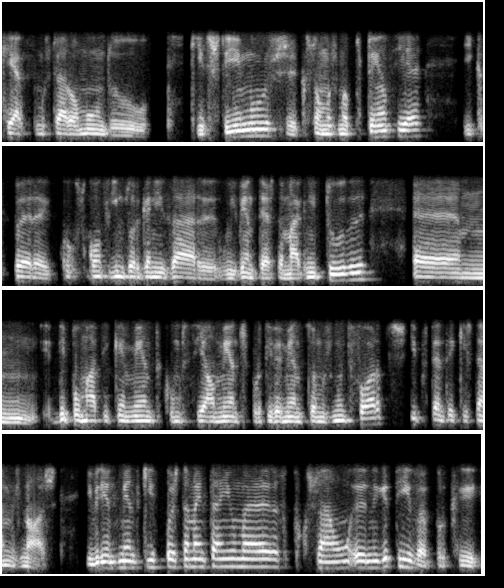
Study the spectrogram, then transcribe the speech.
Quer-se mostrar ao mundo que existimos, que somos uma potência e que para conseguimos organizar o evento desta magnitude, Um, diplomaticamente, comercialmente, esportivamente somos muito fortes e, portanto, aqui estamos nós. Evidentemente que isso depois também tem uma repercussão uh, negativa, porque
